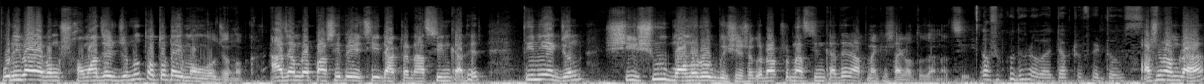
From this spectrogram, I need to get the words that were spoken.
পরিবার এবং সমাজের জন্য ততটাই মঙ্গলজনক। আজ আমরা পাশে পেয়েছি ডাক্তার নাসরিন কাদের। তিনি একজন শিশু মনোরোগ বিশেষজ্ঞ। ডক্টর নাসরিন কাদের আপনাকে স্বাগত জানাচ্ছি। অসংখ্য ধন্যবাদ ডক্টর ফেরদৌস। আসুন আমরা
